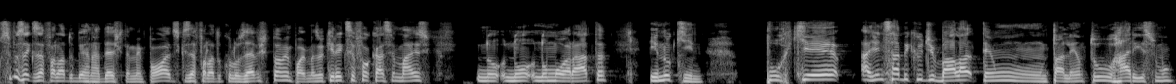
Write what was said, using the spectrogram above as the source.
se você quiser falar do Bernadette, também pode. Se quiser falar do Kulusevski, também pode. Mas eu queria que você focasse mais no, no, no Morata e no Kim. Porque a gente sabe que o Dybala tem um talento raríssimo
